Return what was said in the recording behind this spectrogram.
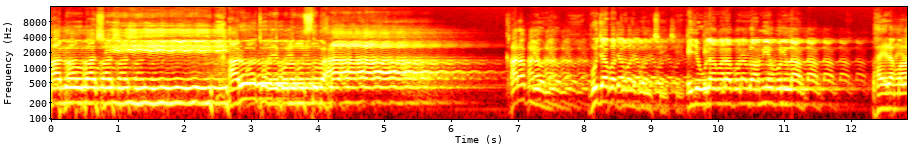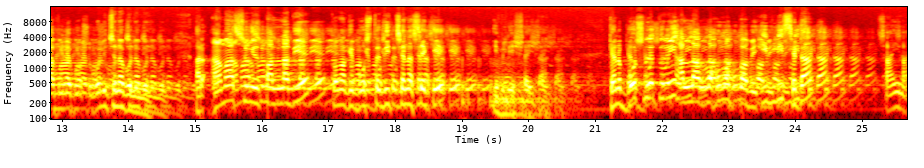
ভালোবাসি। আরও জোরে বলুন, সুবহান। খারাপ লিও না। বুঝাবার জন্য বলছি। এই যে উলামারা বলল, আমিও বললাম। ভাইরা মা বলে বসো, বলিছে না বলে বলি আর আমার সঙ্গে পাল্লা দিয়ে তোমাকে বসতে দিচ্ছে না সে কে? শয়তান। কেন বসলে তুমি আল্লাহর রহমত পাবে? ইবলিশ সেটা চাই না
